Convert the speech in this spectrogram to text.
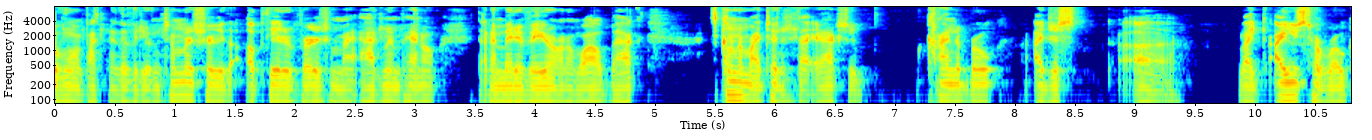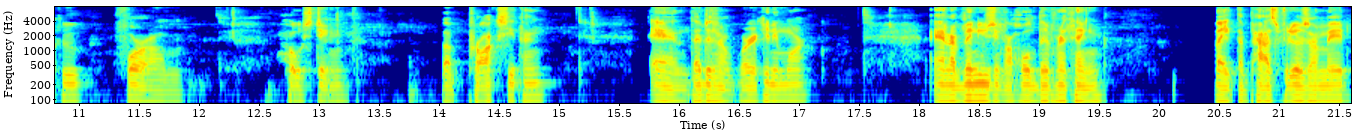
everyone, back to another video. And I'm going to show you the updated version of my admin panel that I made a video on a while back. It's come to my attention that it actually kind of broke. I just, uh, like, I used Heroku for, um, hosting the proxy thing. And that doesn't work anymore. And I've been using a whole different thing, like the past videos I made.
